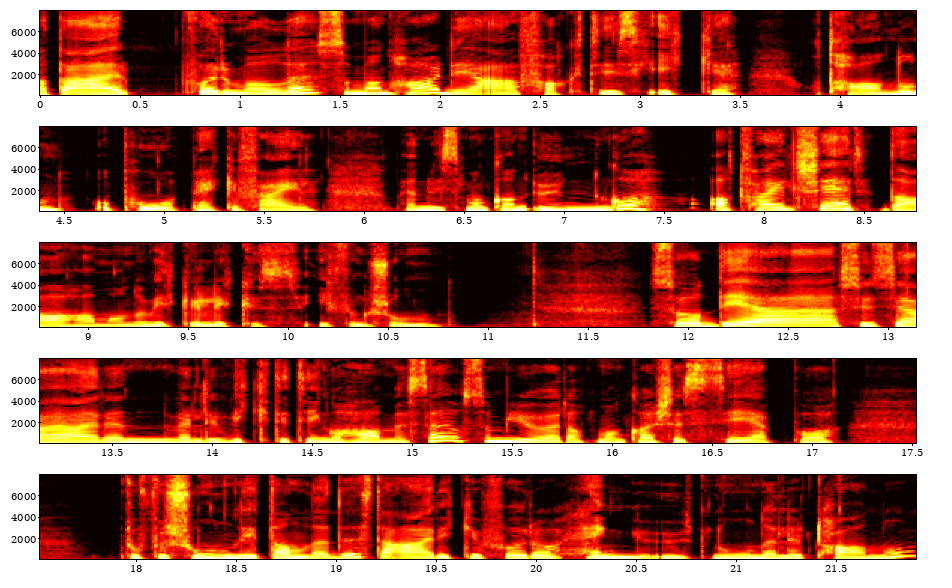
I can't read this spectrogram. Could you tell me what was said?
At det er Formålet som man har, det er faktisk ikke å ta noen og påpeke feil. Men hvis man kan unngå at feil skjer, da har man jo virkelig lykkes i funksjonen. Så det syns jeg er en veldig viktig ting å ha med seg, og som gjør at man kanskje ser på profesjonen litt annerledes. Det er ikke for å henge ut noen eller ta noen,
